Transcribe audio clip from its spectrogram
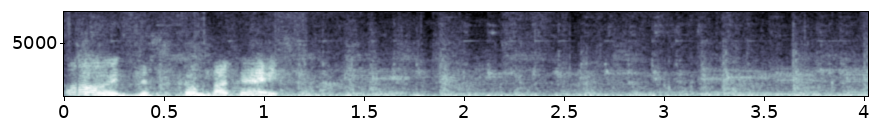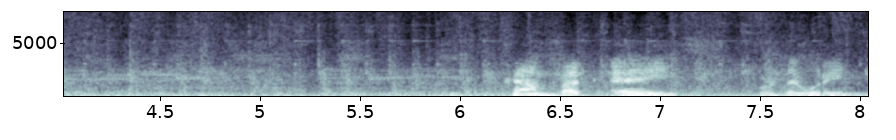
Oh, it's the scumbag ace. Scumbag ace for the win.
